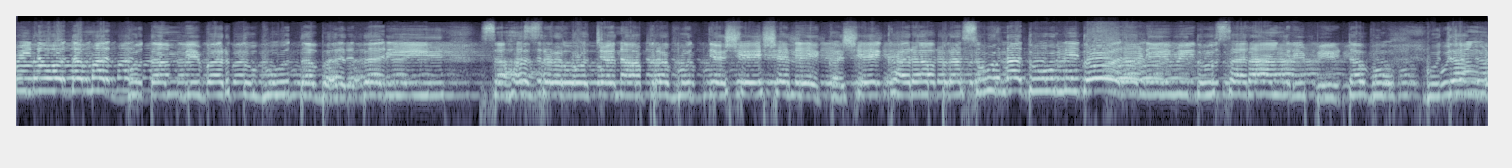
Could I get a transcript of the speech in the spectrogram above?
विनोदमद्भुतं विवर्तु भूत भर्तरी सहस्रलोचन प्रभृत्य शेषलेख, शेखर प्रसून धूलि धोरणि विदुसराङ्ग्रि पीठभु भुजङ्ग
